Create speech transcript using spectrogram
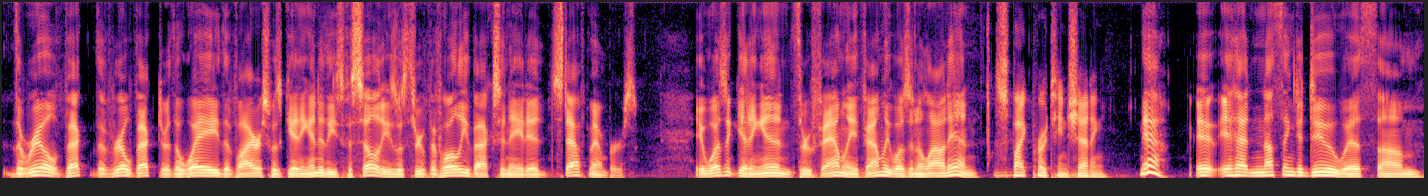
the real vec- the real vector, the way the virus was getting into these facilities was through fully vaccinated staff members. It wasn't getting in through family. Family wasn't allowed in. Spike protein shedding. Yeah, it, it had nothing to do with. Um,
